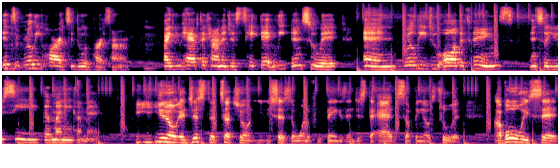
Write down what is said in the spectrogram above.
it's really hard to do it part time. Mm. Like you have to kind of just take that leap into it and really do all the things until you see the money come in. You, know, and just to touch on, you said some wonderful things, and just to add something else to it, I've always said,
